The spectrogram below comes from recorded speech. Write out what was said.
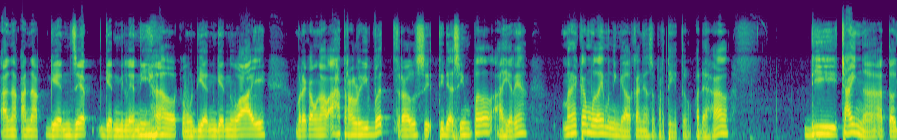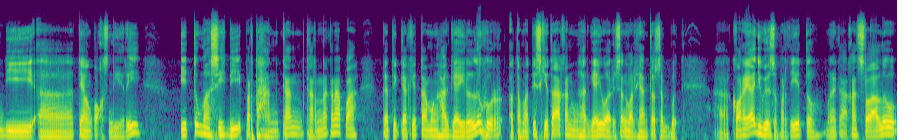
anak-anak Gen Z Gen milenial kemudian Gen Y mereka menganggap ah terlalu ribet terlalu si tidak simpel. Akhirnya mereka mulai meninggalkan yang seperti itu. Padahal di China atau di uh, Tiongkok sendiri itu masih dipertahankan karena kenapa? Ketika kita menghargai leluhur, otomatis kita akan menghargai warisan-warisan tersebut. Uh, Korea juga seperti itu. Mereka akan selalu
